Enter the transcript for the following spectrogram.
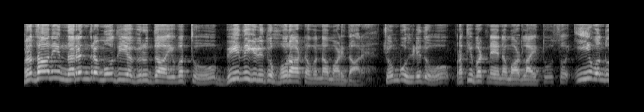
ಪ್ರಧಾನಿ ನರೇಂದ್ರ ಮೋದಿಯ ವಿರುದ್ಧ ಇವತ್ತು ಬೀದಿಗಿಳಿದು ಹೋರಾಟವನ್ನು ಮಾಡಿದ್ದಾರೆ. ಚೊಂಬು ಹಿಡಿದು ಪ್ರತಿಭಟನೆಯನ್ನು ಮಾಡಲಾಯಿತು. ಸೊ ಈ ಒಂದು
